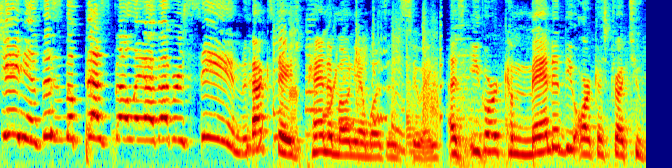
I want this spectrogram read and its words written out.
genius! This is the best ballet I've ever seen! Backstage, pandemonium was ensuing, as Igor commanded the orchestra to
